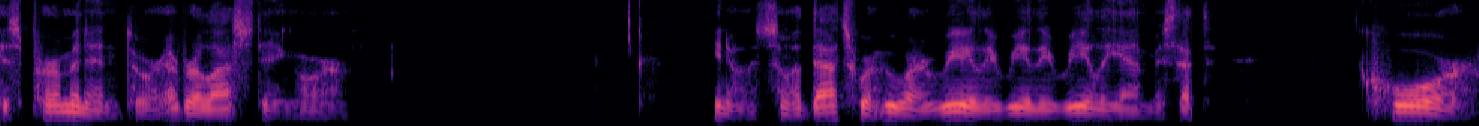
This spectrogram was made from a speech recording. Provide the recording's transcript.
is permanent or everlasting or you know so that's where who i really really really am is that core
